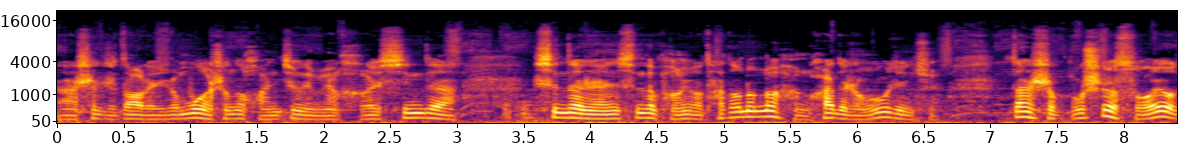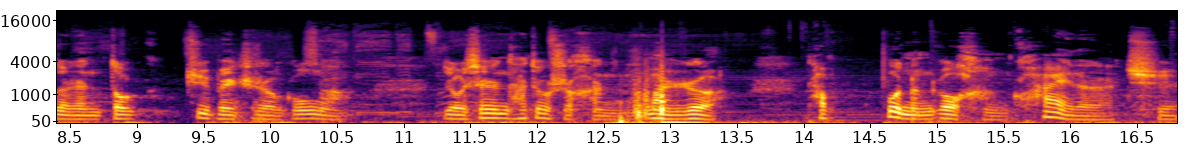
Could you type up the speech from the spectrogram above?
啊，甚至到了一个陌生的环境里面，和新的新的人、新的朋友，他都能够很快的融入进去。但是，不是所有的人都具备这种功能，有些人他就是很慢热，他不能够很快的去。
